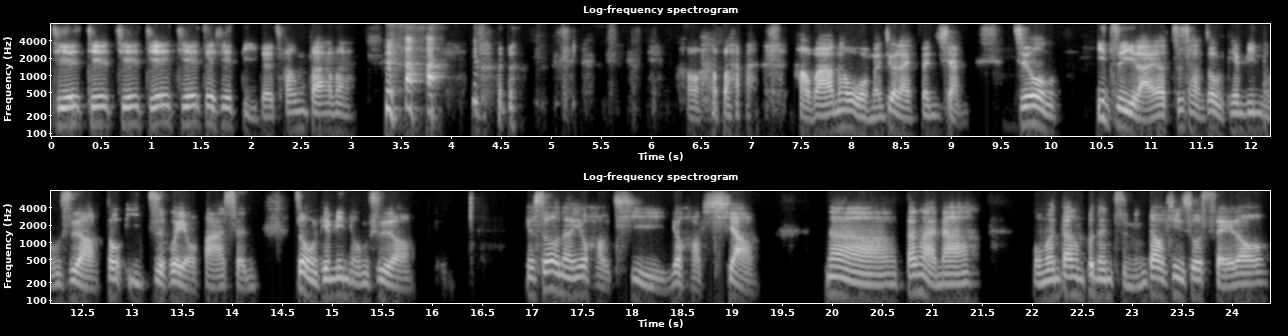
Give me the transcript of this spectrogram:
接接接接接这些底的疮疤吗？好 好吧，好吧，那我们就来分享，就。一直以来啊，职场这种天兵同事啊，都一直会有发生。这种天兵同事哦，有时候呢又好气又好笑。那当然啦，我们当然不能指名道姓说谁喽。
